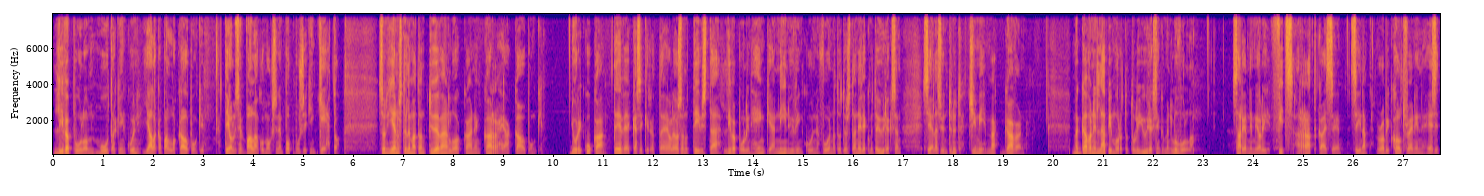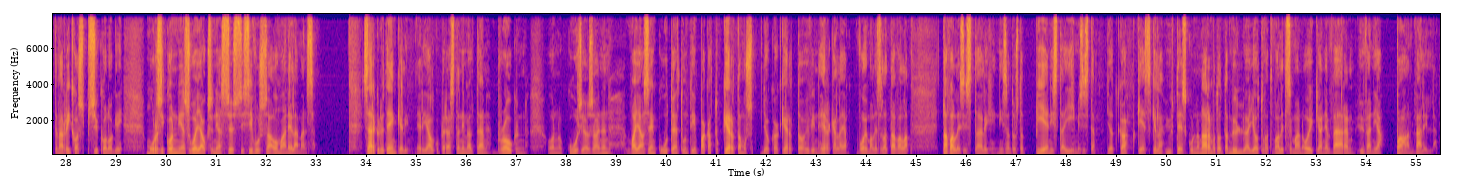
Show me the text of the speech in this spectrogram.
Liverpool on muutakin kuin jalkapallokaupunki, teollisen vallankumouksen popmusiikin kehto. Se on hienostelematon työväenluokkainen karhea kaupunki. Juuri kukaan TV-käsikirjoittaja ei ole osannut tiivistää Liverpoolin henkeä niin hyvin kuin vuonna 1949 siellä syntynyt Jimmy McGovern. McGovernin läpimurto tuli 90-luvulla. Sarjan nimi oli Fitz ratkaisee. Siinä Robbie Coltranein esittämä rikospsykologi mursi konnien suojauksen ja sössi sivussa oman elämänsä. Särkynyt enkeli, eli alkuperäistä nimeltään Broken, on kuusiosainen vajaaseen kuuteen tuntiin pakattu kertomus, joka kertoo hyvin herkällä ja voimallisella tavalla tavallisista eli niin sanotusta pienistä ihmisistä, jotka keskellä yhteiskunnan armotonta myllyä joutuvat valitsemaan oikean ja väärän, hyvän ja pahan välillä.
